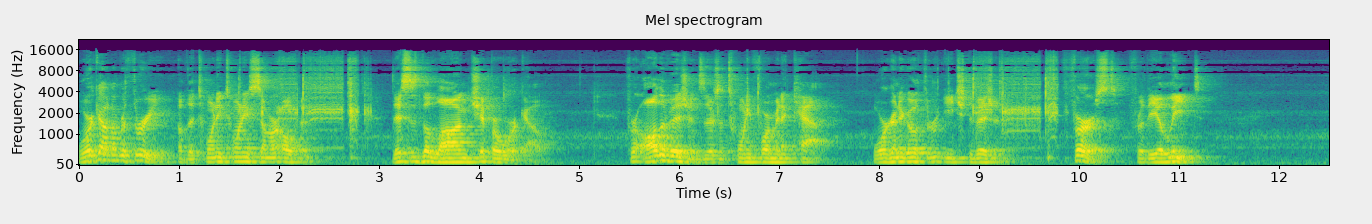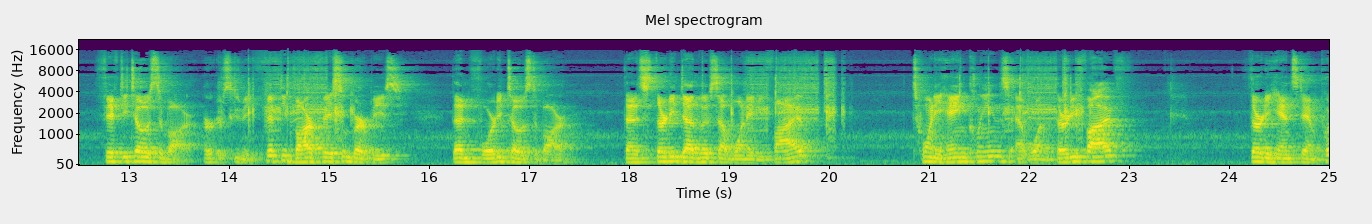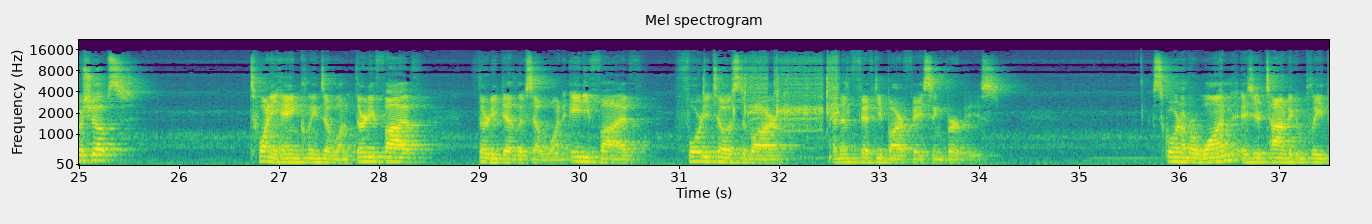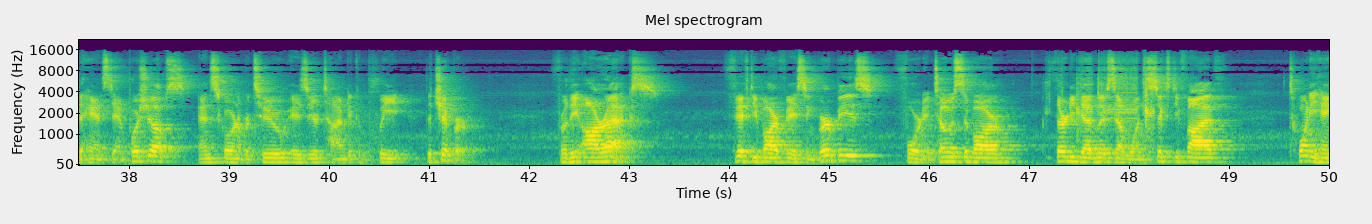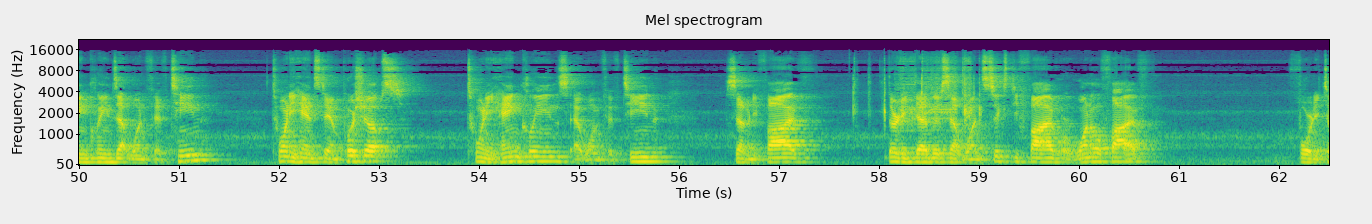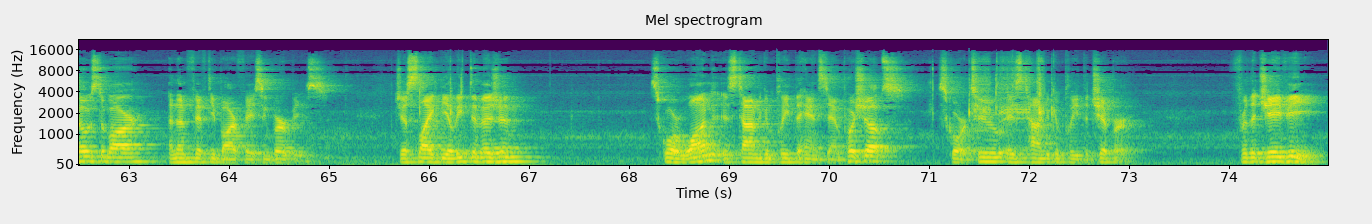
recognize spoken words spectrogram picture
Workout number three of the 2020 Summer Open. This is the long chipper workout. For all divisions, there's a 24 minute cap. We're gonna go through each division. First, for the elite, 50 toes to bar, or excuse me, 50 bar facing burpees, then 40 toes to bar. Then it's 30 deadlifts at 185, 20 hang cleans at 135, 30 handstand push-ups, 20 hang cleans at 135, 30 deadlifts at 185, 40 toes to bar, and then 50 bar facing burpees. Score number one is your time to complete the handstand push-ups, and score number two is your time to complete the chipper. For the RX, 50 bar facing burpees, 40 toes to bar, 30 deadlifts at 165, 20 hang cleans at 115, 20 handstand push-ups, 20 hang cleans at 115, 75, 30 deadlifts at 165 or 105, 40 toes to bar, and then 50 bar facing burpees. Just like the elite division, score one is time to complete the handstand push-ups. Score two is time to complete the chipper. For the JV,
